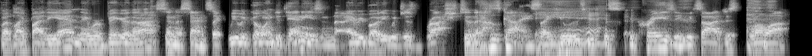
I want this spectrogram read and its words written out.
But like by the end, they were bigger than us in a sense. Like we would go into Denny's and everybody would just rush to those guys. Like it was just crazy. We saw it just blow up.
